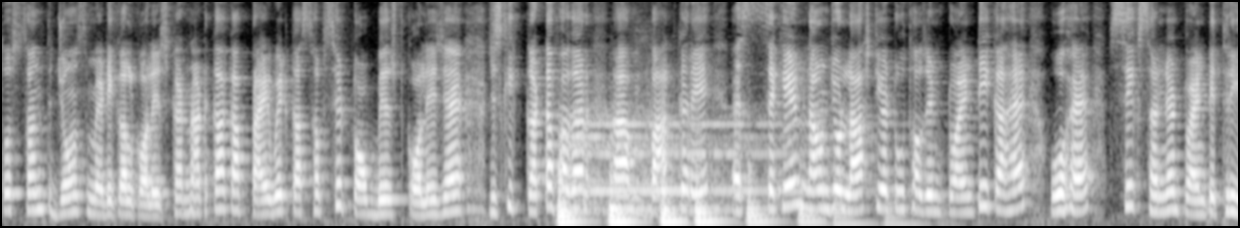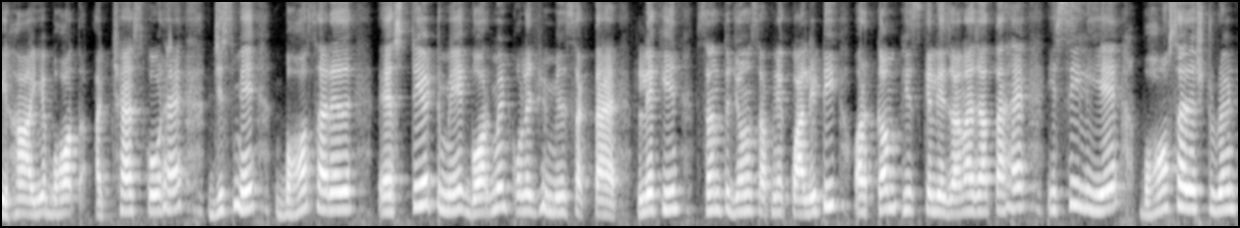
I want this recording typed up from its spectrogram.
तो संत जॉन्स मेडिकल कॉलेज कर्नाटका का प्राइवेट का सबसे टॉप बेस्ड कॉलेज है जिसकी कट ऑफ़ अगर आ, बात करें सेकेंड राउंड जो लास्ट ईयर 2020 का है वो है 623 हाँ ये बहुत अच्छा स्कोर है, जिसमें बहुत सारे स्टेट में गवर्नमेंट कॉलेज भी मिल सकता है। लेकिन संत जॉन्स अपने क्वालिटी और कम फ़ीस के लिए जाना जाता है। इसीलिए बहुत सारे स्टूडेंट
